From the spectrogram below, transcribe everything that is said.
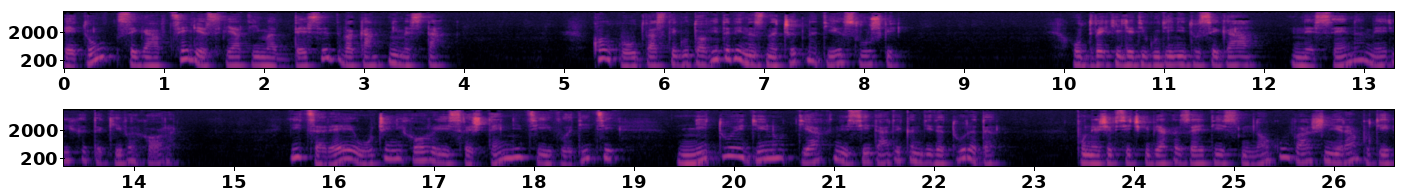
Ето, сега в целия свят има 10 вакантни места. Колко от вас сте готови да ви назначат на тия служби? От 2000 години до сега не се намериха такива хора. И царе, учени хора, и свещеници, и владици, нито един от тях не си даде кандидатурата, понеже всички бяха заети с много важни работи,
